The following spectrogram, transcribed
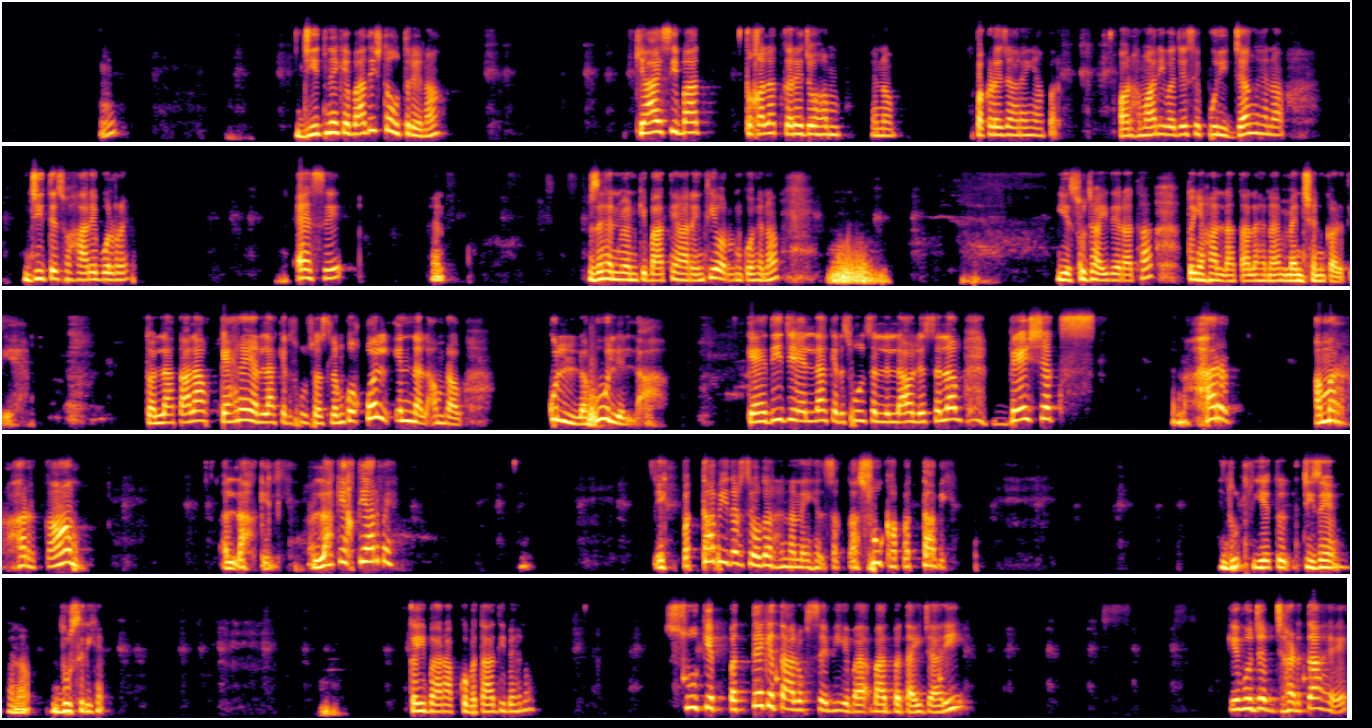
جیتنے کے بعد ہی تو اترے نا۔ کیا ایسی بات غلط کرے جو ہم ہے نا پکڑے جا رہے ہیں یہاں پر؟ اور ہماری وجہ سے پوری جنگ ہے نا جیتے سہارے بول رہے۔ ایسے ذہن میں ان کی باتیں آ رہی تھی اور ان کو ہے نا یہ سجائی دے رہا تھا، تو یہاں اللہ تعالیٰ ہے نا مینشن کر دیے تو اللہ تعالیٰ کہہ رہے ہیں اللہ کے رسول صلی اللہ علیہ وسلم کو، قل ان الامر کلہ للہ۔ کہہ دیجیے اللہ کے رسول صلی اللہ علیہ وسلم، بے شک ہر امر، ہر کام اللہ کے لیے، اللہ کے اختیار میں۔ ایک پتا بھی ادھر سے ادھر ہے نا نہیں ہل سکتا، سوکھا پتا بھی۔ یہ تو چیزیں، ہے نا، دوسری ہیں۔ کئی بار آپ کو بتا دی بہنوں سو کے پتے کے تعلق سے بھی یہ بات بتائی جا رہی کہ وہ جب جھڑتا ہے،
